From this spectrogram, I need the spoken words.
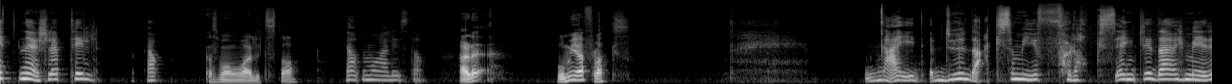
Ett nedslepp til. Ja, Altså Man må være litt sta. ja det må være litt sta. Er det Hvor mye er flaks? Nei, du, det er ikke så mye flaks, egentlig. Det er mer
